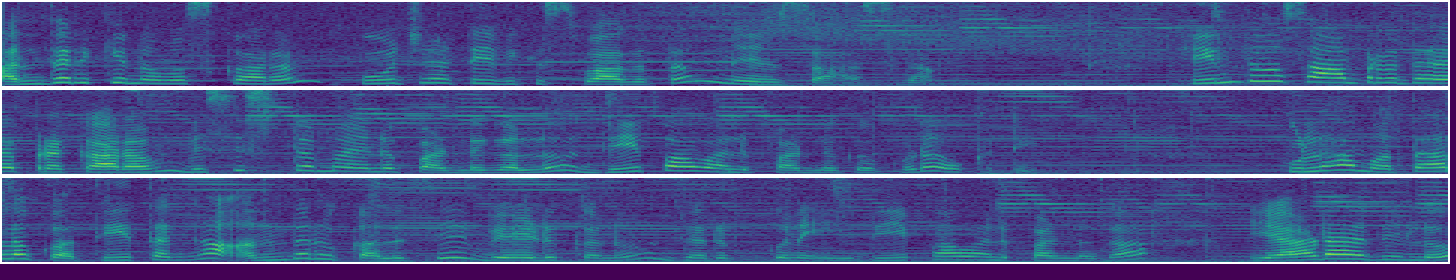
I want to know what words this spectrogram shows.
అందరికీ నమస్కారం. పూజా టీవీకి స్వాగతం. నేను సహస్ర. హిందూ సాంప్రదాయ ప్రకారం విశిష్టమైన పండుగల్లో దీపావళి పండుగ కూడా ఒకటి. కుల మతాలకు అతీతంగా అందరూ కలిసి వేడుకను జరుపుకునే ఈ దీపావళి పండుగ ఏడాదిలో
